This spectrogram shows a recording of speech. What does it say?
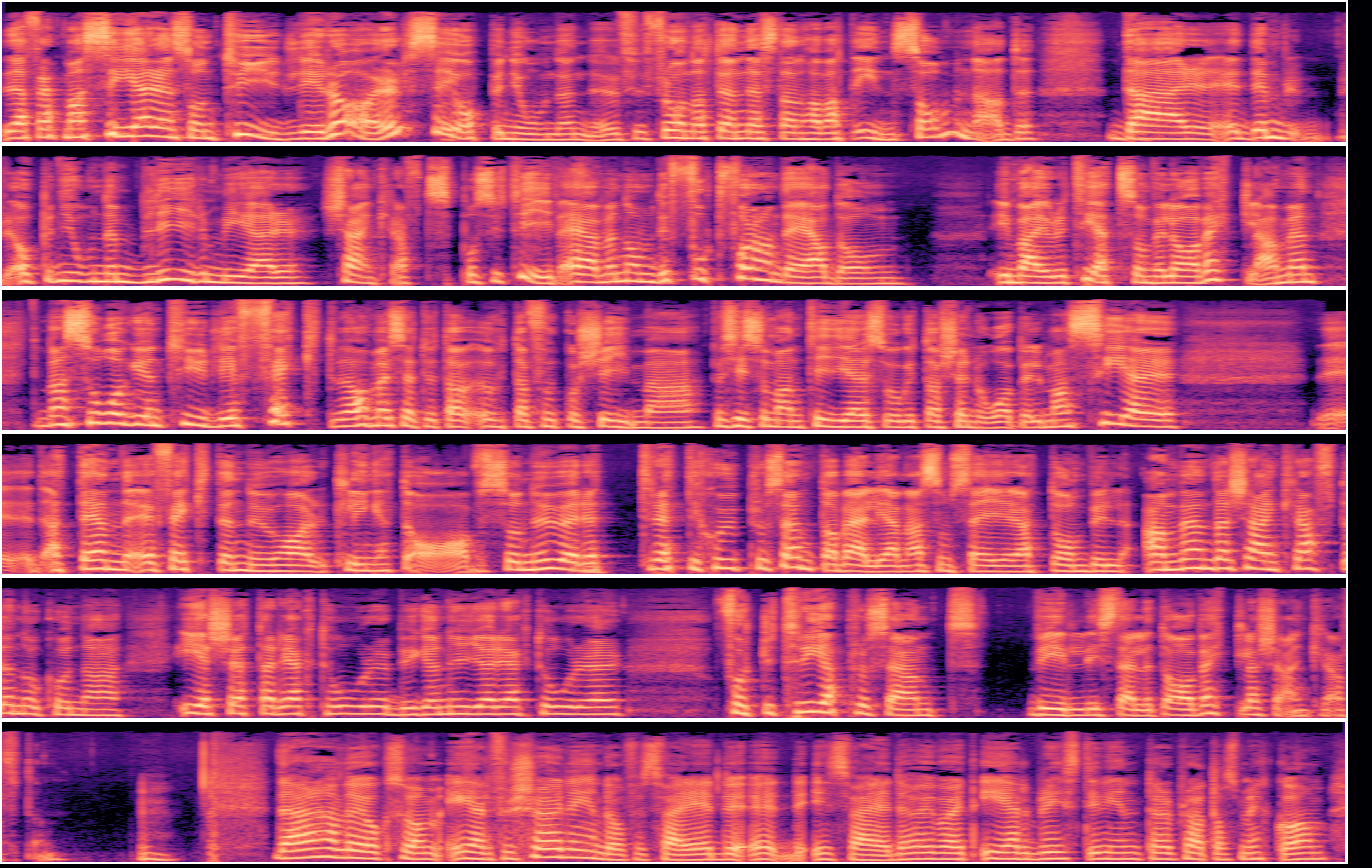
Därför att man ser en sån tydlig rörelse i opinionen nu, från att den nästan har varit insomnad, där den, opinionen blir mer kärnkraftspositiv, även om det fortfarande är de i majoritet som vill avveckla. Men man såg ju en tydlig effekt, det har man sett utav, utav Fukushima, precis som man tidigare såg av Tjernobyl. Man ser eh, att den effekten nu har klingat av. Så nu är det 37 procent av väljarna som säger att de vill använda kärnkraften och kunna ersätta reaktorer, bygga nya reaktorer. 43 procent vill istället avveckla kärnkraften. Mm. Det här handlar ju också om elförsörjningen då för Sverige, eh, i Sverige. Det har ju varit elbrist i vinter och pratats mycket om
